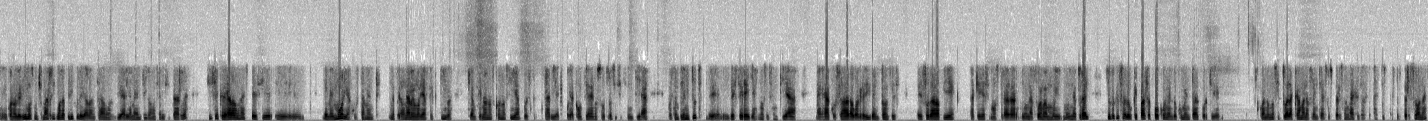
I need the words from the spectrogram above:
eh, cuando le dimos mucho más ritmo a la película y avanzábamos diariamente y íbamos a visitarla, sí se creaba una especie eh, de memoria justamente, pero una memoria afectiva que aunque no nos conocía, pues sabía que podía confiar en nosotros y se sentía pues en plenitud de, de ser ella, no se sentía acosada o agredida, entonces eso daba pie a que se mostrara de una forma muy muy natural. Yo creo que es algo que pasa poco en el documental porque cuando uno sitúa la cámara frente a sus personajes, a, estas personas,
